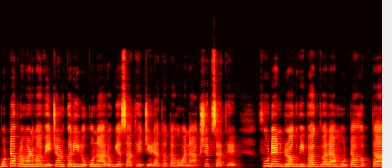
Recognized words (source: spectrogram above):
મોટા પ્રમાણમાં વેચાણ કરી લોકોના આરોગ્ય સાથે ચેડા થતા હોવાના આક્ષેપ સાથે ફૂડ એન્ડ ડ્રગ વિભાગ દ્વારા મોટા હપ્તા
